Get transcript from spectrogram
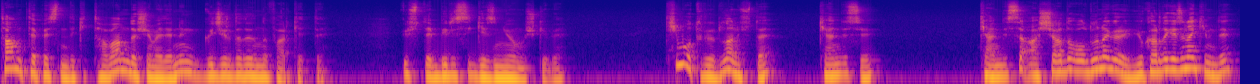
tam tepesindeki tavan döşemelerinin gıcırdadığını fark etti. Üste birisi geziniyormuş gibi. Kim oturuyordu lan üstte? Kendisi. Kendisi aşağıda olduğuna göre yukarıda gezinen kimdi?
